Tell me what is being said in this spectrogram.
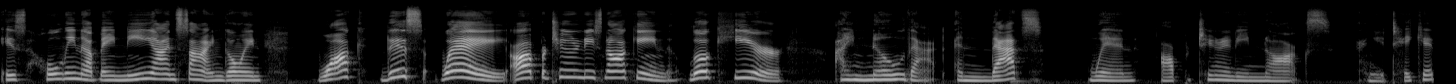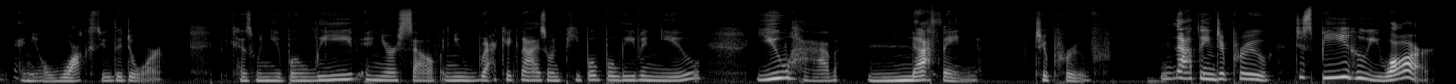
is holding up a neon sign going, Walk this way. Opportunities knocking. Look here. I know that. And that's when opportunity knocks and you take it and you walk through the door. Because when you believe in yourself and you recognize when people believe in you, you have nothing to prove nothing to prove. Just be who you are.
